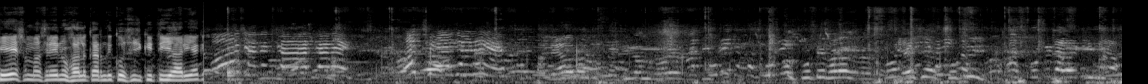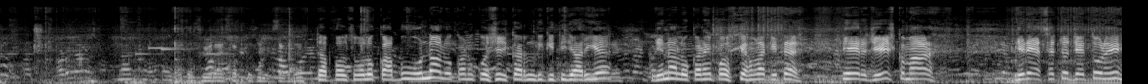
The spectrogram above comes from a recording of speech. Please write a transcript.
ਇਸ ਮਸਲੇ ਨੂੰ ਹੱਲ ਕਰਨ ਦੀ ਕੋਸ਼ਿਸ਼ ਕੀਤੀ ਜਾ ਰਹੀ ਹੈ ਉਹ ਜਾਣੇ ਚਾਰ ਜਾਣੇ ਉਹ ਛੇ ਜਾਣੇ ਹੈ ਸਕੂਟੀ ਫੜੋ। ਸਕੂਟੀ। ਸਕੂਟੀ ਦਾ ਕੀ ਤਾਂ ਪੁਲਿਸ ਵੱਲੋਂ ਕਾਬੂ ਉਹਨਾਂ ਲੋਕਾਂ ਨੂੰ ਕੋਸ਼ਿਸ਼ ਕਰਨ ਦੀ ਕੀਤੀ ਜਾ ਰਹੀ ਹੈ ਜਿਨ੍ਹਾਂ ਲੋਕਾਂ ਨੇ ਪੁਲਿਸ ਤੇ ਹਮਲਾ ਕੀਤਾ ਹੈ। ਇਹ ਰਜੇਸ਼ ਕੁਮਾਰ ਜਿਹੜੇ ਐਸਐਚਓ ਜੈਤੋ ਨੇ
